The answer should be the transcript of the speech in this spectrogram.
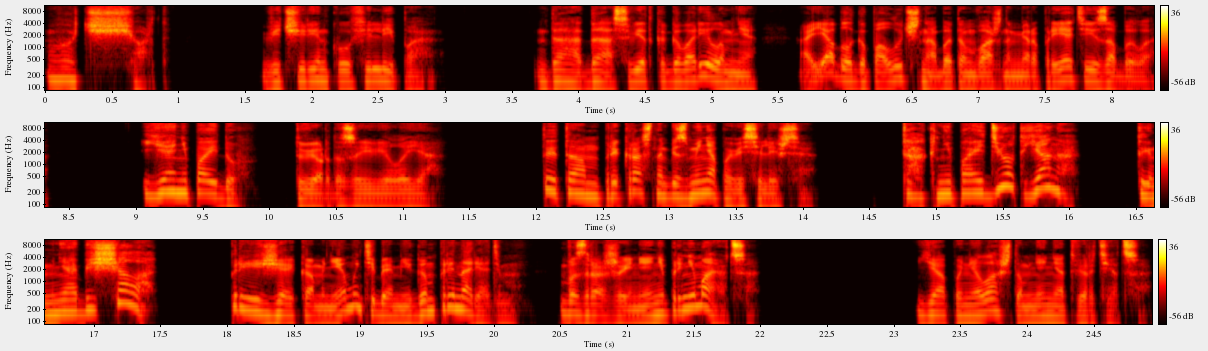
Вот чёрт. Вечеринка у Филиппа. Да, да, Светка говорила мне, а я благополучно об этом важном мероприятии забыла. «Я не пойду», — твердо заявила я. «Ты там прекрасно без меня повеселишься». «Так не пойдет, Яна? Ты мне обещала?» «Приезжай ко мне, мы тебя мигом принарядим. Возражения не принимаются». Я поняла, что мне не отвертеться.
